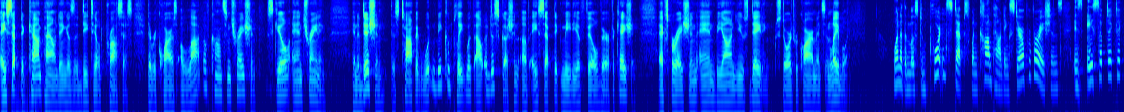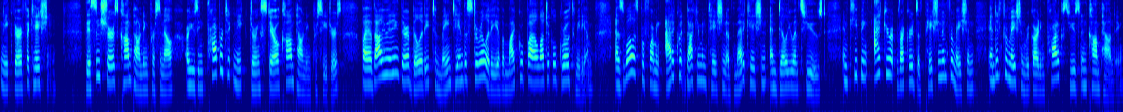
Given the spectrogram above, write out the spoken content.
Aseptic compounding is a detailed process that requires a lot of concentration, skill, and training. In addition, this topic wouldn't be complete without a discussion of aseptic media fill verification, expiration and beyond use dating, storage requirements, and labeling. One of the most important steps when compounding sterile preparations is aseptic technique verification. This ensures compounding personnel are using proper technique during sterile compounding procedures by evaluating their ability to maintain the sterility of a microbiological growth medium, as well as performing adequate documentation of medication and diluents used, and keeping accurate records of patient information and information regarding products used in compounding.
